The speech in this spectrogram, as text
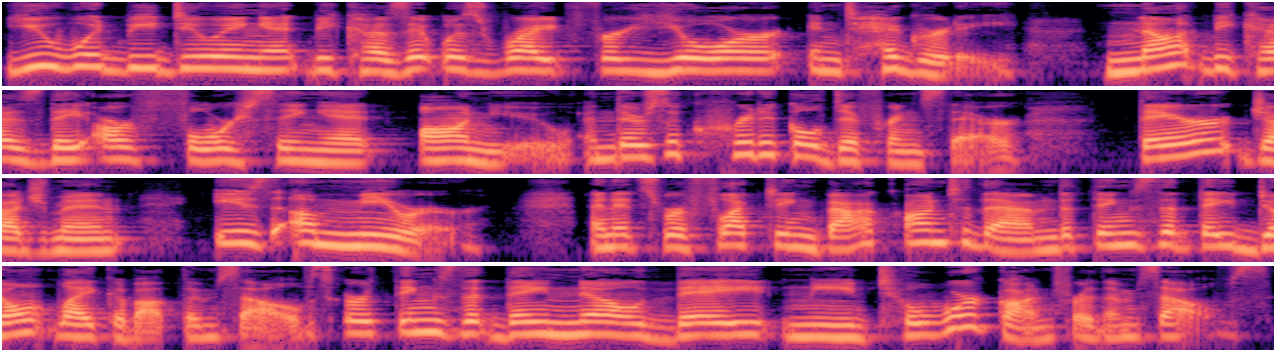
you would be doing it because it was right for your integrity, not because they are forcing it on you. And there's a critical difference there. Their judgment is a mirror and it's reflecting back onto them the things that they don't like about themselves or things that they know they need to work on for themselves.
